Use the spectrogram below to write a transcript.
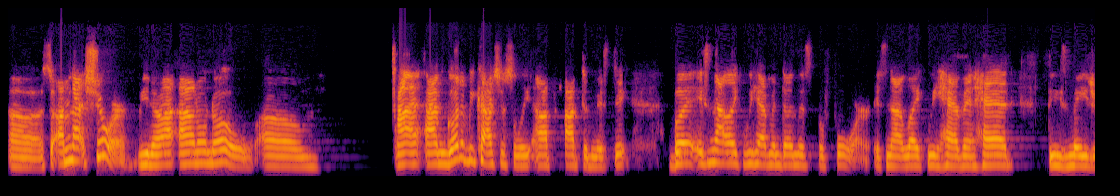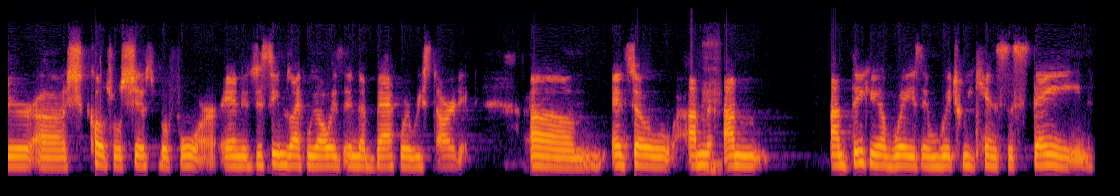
Uh, so I'm not sure. You know, I, I don't know. Um, I, am going to be cautiously op- optimistic, but it's not like we haven't done this before. It's not like we haven't had these major uh, sh- cultural shifts before, and it just seems like we always end up back where we started. Um, and so I'm I'm I'm thinking of ways in which we can sustain,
